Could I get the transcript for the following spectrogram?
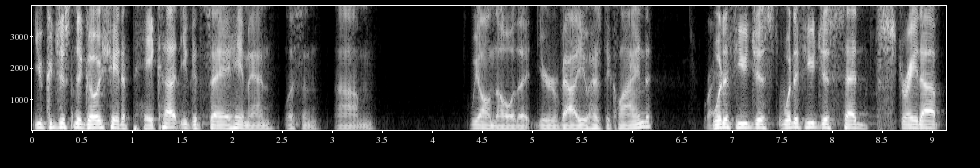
you could just negotiate a pay cut. You could say, "Hey, man, listen, um, we all know that your value has declined. Right. What if you just What if you just said straight up,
